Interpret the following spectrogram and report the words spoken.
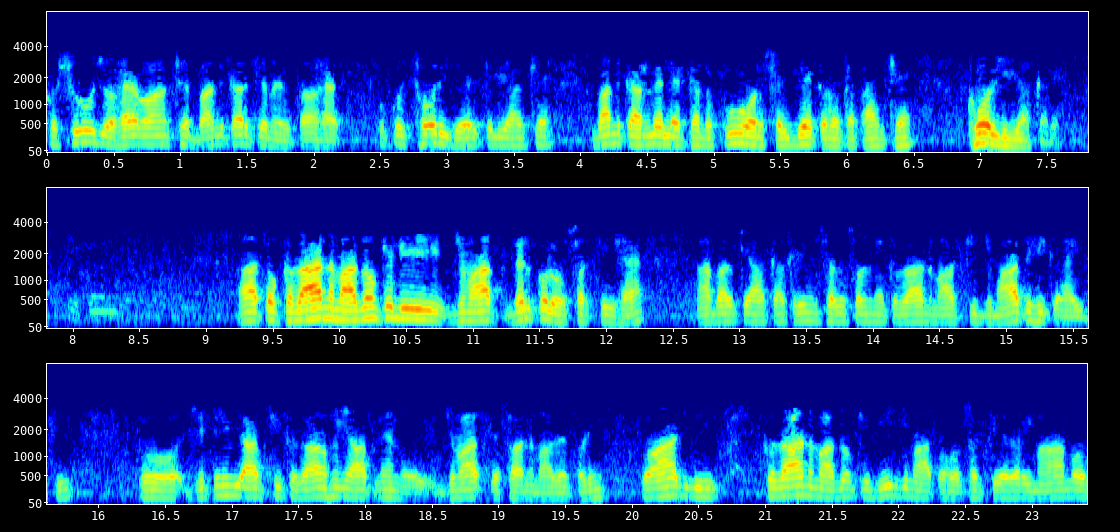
خوشبو جو ہے وہ آنکھیں بند کر کے ملتا ہے، تو کچھ تھوڑی دیر کے لیے آنکھیں بند کر لے، لیکن رکوع اور سجدے کے وقت آنکھیں کھول لیا کرے۔ ہاں تو قضا نمازوں کی بھی جماعت بالکل ہو سکتی ہے۔ ہاں بلکہ آقا کریم صلی اللہ علیہ وسلم نے قضا نماز کی جماعت ہی کرائی تھی۔ تو جتنی بھی آپ کی قضا ہوئی، آپ نے جماعت کے ساتھ نمازیں پڑھی تو آج بھی قضا نمازوں کی بھی جماعت ہو سکتی ہے۔ اگر امام اور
